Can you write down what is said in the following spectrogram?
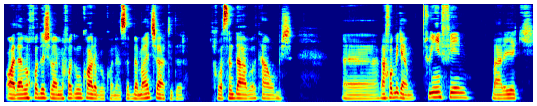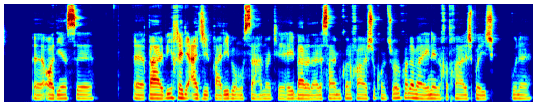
آدم خودش و می‌خواد اون کارو بکنه اصلا به من چه ربطی داره؟ خب اصلا دعوا تموم میشه. و خب میگم تو این فیلم برای یک audience غربی خیلی عجیب غریب اون صحنه که هی برادر سعی می‌کنه خواهرش رو کنترل کنه و این نمی‌خواد خواهرش با هیچ گونه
